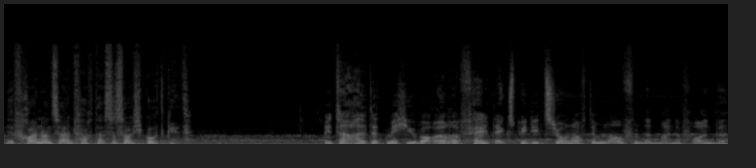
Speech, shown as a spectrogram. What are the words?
Wir freuen uns einfach, dass es euch gut geht. Bitte haltet mich über eure Feldexpedition auf dem Laufenden, meine Freunde.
